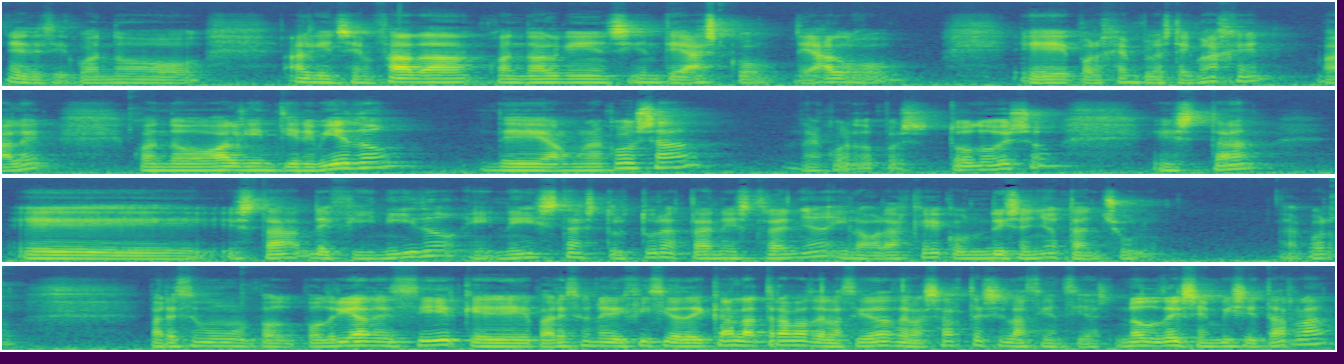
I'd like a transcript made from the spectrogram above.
Es decir, cuando alguien se enfada, cuando alguien siente asco de algo, eh, por ejemplo, esta imagen, ¿vale? Cuando alguien tiene miedo de alguna cosa, ¿de acuerdo? Pues todo eso está, eh, está definido en esta estructura tan extraña y la verdad es que con un diseño tan chulo, ¿de acuerdo? Parece podría decir que parece un edificio de Calatrava de la ciudad de las artes y las ciencias. No dudéis en visitarla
